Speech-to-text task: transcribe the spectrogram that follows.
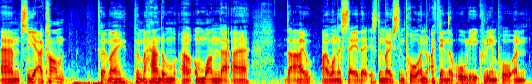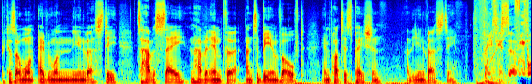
Um, so yeah, I can't put my put my hand on uh, on one that uh, that I, I want to say that is the most important. I think they're all equally important because I want everyone in the university to have a say and have an input and to be involved in participation at the university. 87.7 Xpression FM.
